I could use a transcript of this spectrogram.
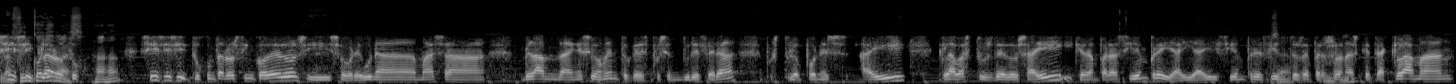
Las Sí, sí, cinco claro, yemas. tú- Ajá. Sí, sí, sí, tú juntas los cinco dedos y sobre una masa blanda en ese momento que después endurecerá, pues tú lo pones ahí, clavas tus dedos ahí y quedan para siempre y ahí hay siempre cientos de personas que te aclaman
